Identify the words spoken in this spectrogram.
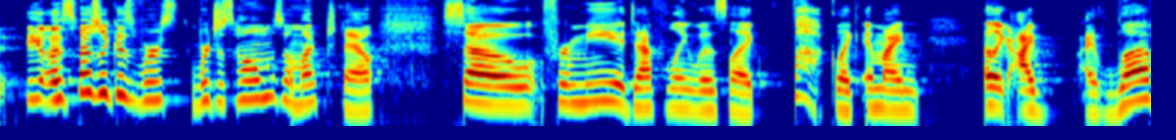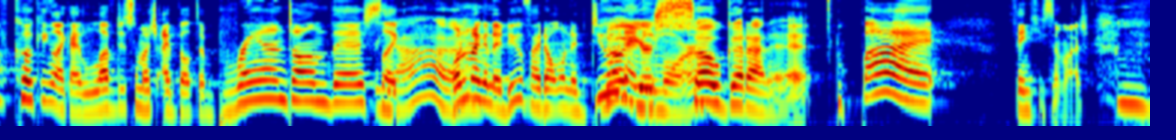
you know, especially because we're we're just home so much now. So for me, it definitely was like fuck. Like, am I like I I love cooking. Like I loved it so much. I built a brand on this. Like, Yeah. what am I gonna do if I don't want to do No, it anymore? you're so good at it. but thank you so much.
